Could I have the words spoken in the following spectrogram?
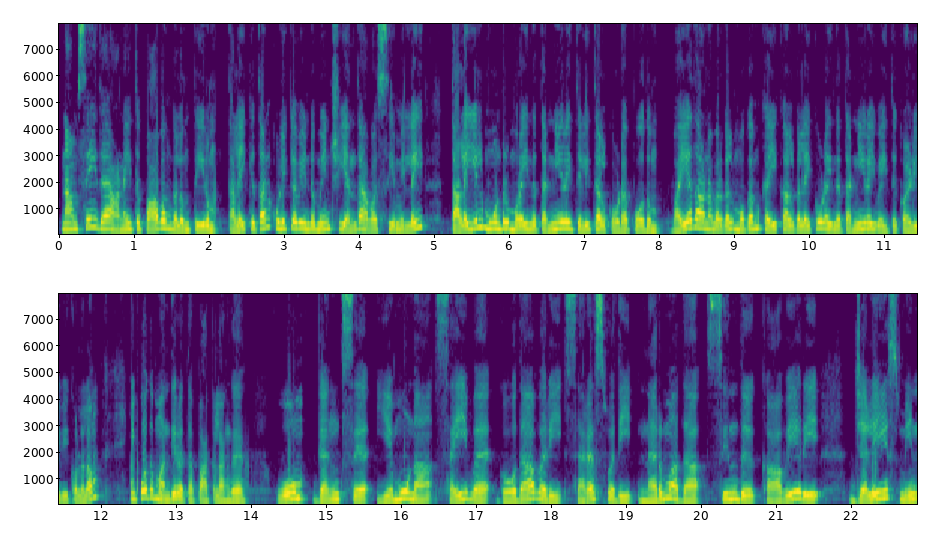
நாம் செய்த அனைத்து பாவங்களும் தீரும். தலைக்கு தான் குளிக்க வேண்டும் என்று எந்த அவசியம் இல்லை. தலையில் மூன்று முறை இந்த தண்ணீரை தெளித்தால் கூட போதும். வயதானவர்கள் முகம் கை கால்களை கூட இந்த தண்ணீரை வைத்து கழுவி கொள்ளலாம். இப்போது மந்திரத்தை பார்க்கலாங்க. ஓம் கங்ஸ யமுனா சைவ கோதாவரி சரஸ்வதி நர்மதா சிந்து காவேரி ஜலேஸ்மின்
